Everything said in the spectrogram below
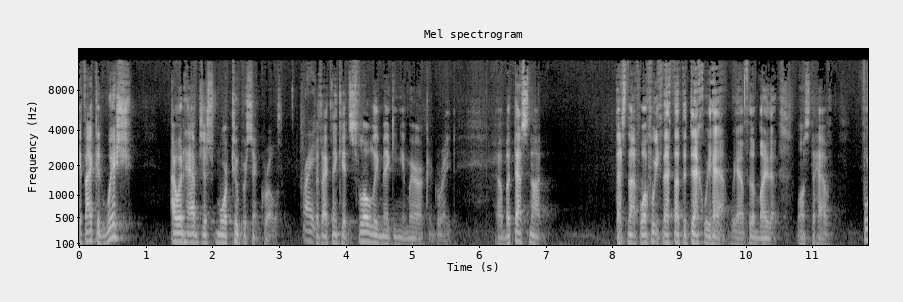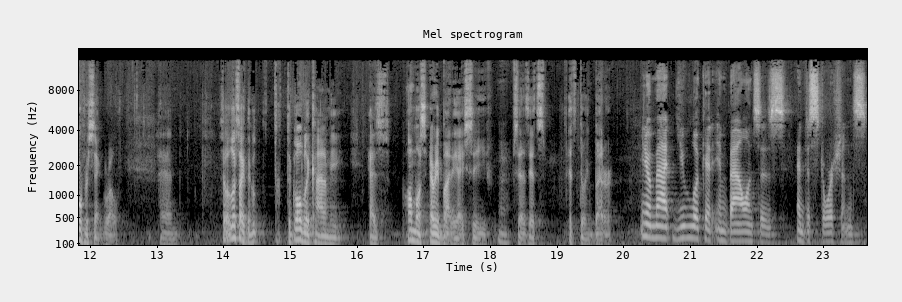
if I could wish, I would have just more two percent growth. Right. Because I think it's slowly making America great. Uh, but that's not that's not what we that's not the deck we have. We have somebody that wants to have four percent growth, and so it looks like the, the global economy, as almost everybody I see mm. says, it's it's doing better. You know, Matt, you look at imbalances and distortions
